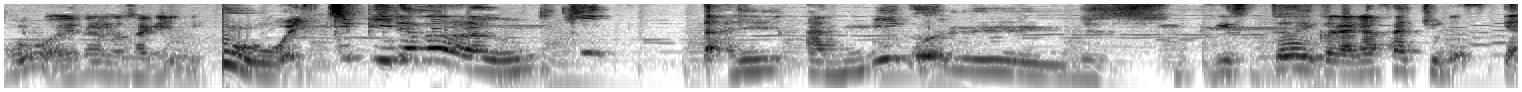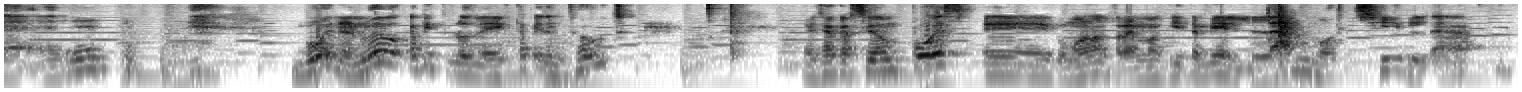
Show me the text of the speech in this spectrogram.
Uh, tenemos aquí. uh. ¿Qué tal, amigos? Aquí estoy con la gafa chulesca. Bueno, nuevo capítulo de Captain Toad. En esta ocasión, pues, eh, como no, traemos aquí también la mochila.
